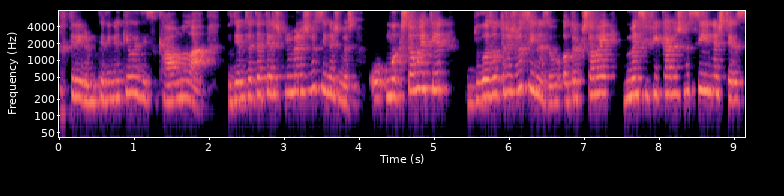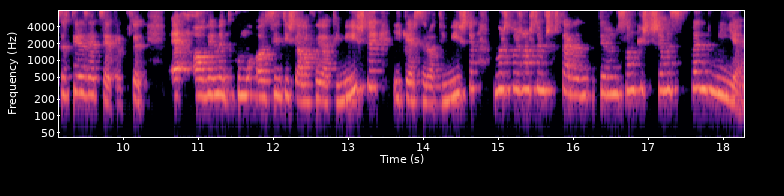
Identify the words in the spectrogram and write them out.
retirar um bocadinho aquilo e disse: calma lá, podemos até ter as primeiras vacinas, mas uma questão é ter duas ou três vacinas. Outra questão é massificar as vacinas, ter a certeza, etc. Portanto, é, obviamente, como a cientista, ela foi otimista e quer ser otimista, mas depois nós temos que estar a ter a noção que isto chama-se pandemia.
